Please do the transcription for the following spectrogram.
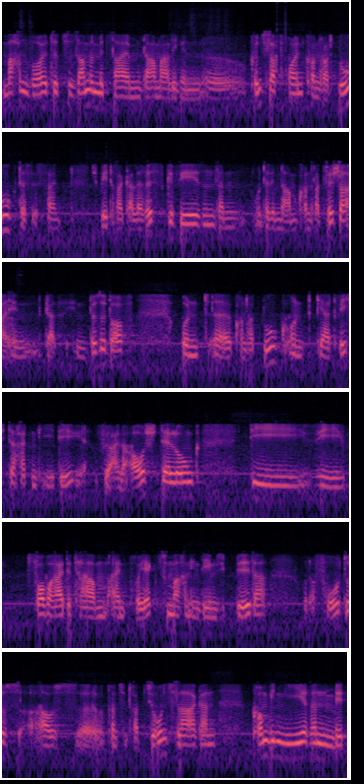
machen wollte, zusammen mit seinem damaligen äh, Künstlerfreund Konrad Bug. Das ist ein späterer Galerist gewesen, dann unter dem Namen Konrad Fischer in, in Düsseldorf. Und äh, Konrad Bug und Gerd Richter hatten die Idee für eine Ausstellung, die sie vorbereitet haben, ein Projekt zu machen, in dem sie Bilder oder Fotos aus äh, Konzentrationslagern kombinieren mit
